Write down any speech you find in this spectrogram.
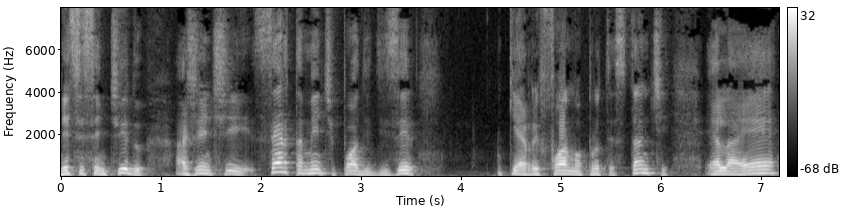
Nesse sentido, a gente certamente pode dizer que a reforma protestante ela é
